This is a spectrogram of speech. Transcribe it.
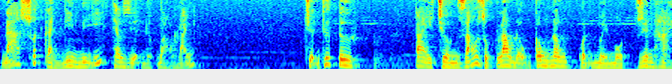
đã xuất cảnh đi Mỹ theo diện được bảo lãnh. Chuyện thứ tư, tại trường giáo dục lao động công nông quận 11 Duyên Hải.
